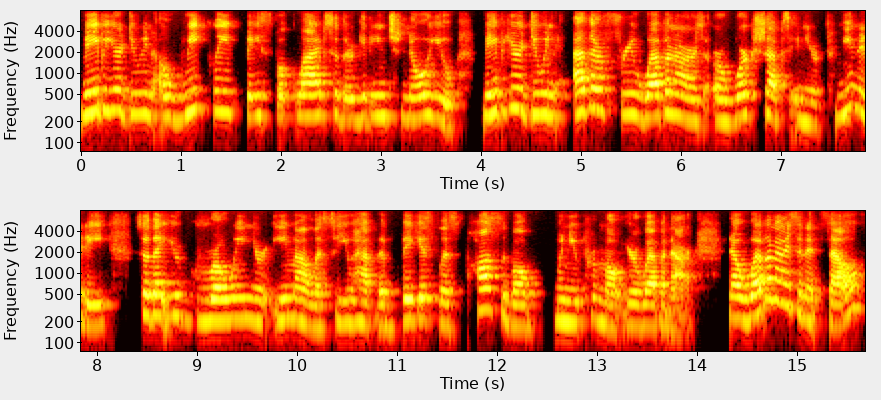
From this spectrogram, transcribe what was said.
Maybe you're doing a weekly Facebook Live so they're getting to know you. Maybe you're doing other free webinars or workshops in your community so that you're growing your email list so you have the biggest list possible when you promote your webinar. Now, webinars in itself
